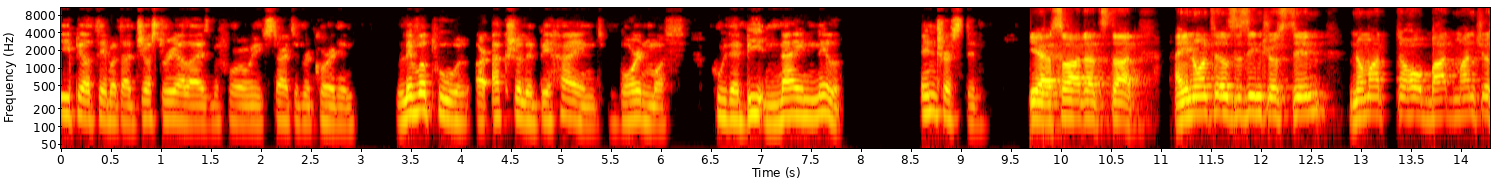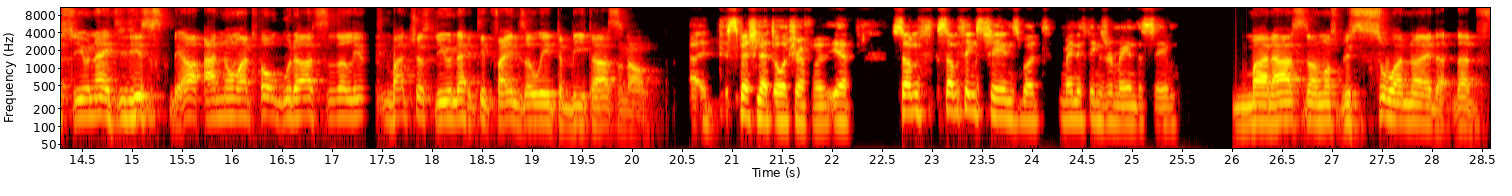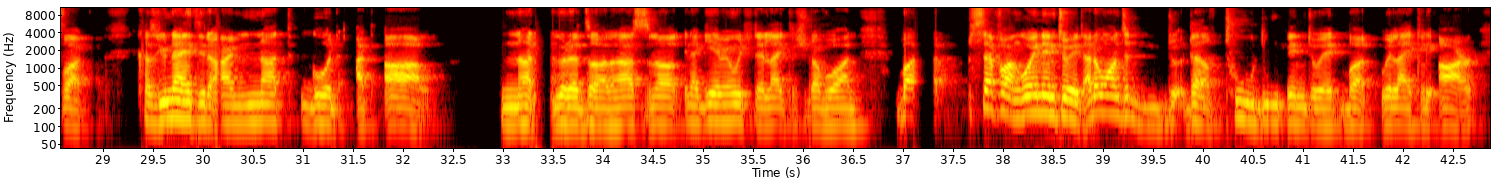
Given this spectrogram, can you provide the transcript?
EPL table that I just realized before we started recording. Liverpool are actually behind Bournemouth, who they beat 9 0. Interesting. Yeah, so that's that. And you know what else is interesting? No matter how bad Manchester United is, and no matter how good Arsenal is, Manchester United finds a way to beat Arsenal. Uh, especially at Old Trafford, yeah. Some some things change, but many things remain the same. Man, Arsenal must be so annoyed at that fact because United are not good at all. Not good at all. Arsenal in a game in which they likely should have won. But Stefan, going into it, I don't want to delve too deep into it, but we likely are.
